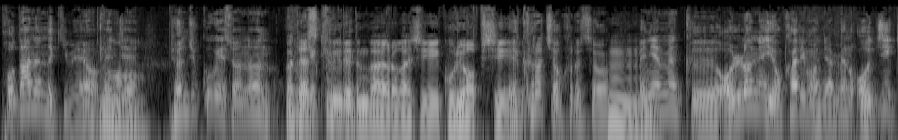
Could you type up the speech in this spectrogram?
보도하는 느낌이에요. 어. 편집국에서는 그러니까 데스킹이라든가 여러 가지 고려 없이 네, 그렇죠, 그렇죠. 음. 왜냐하면 그 언론의 역할이 뭐냐면 오직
